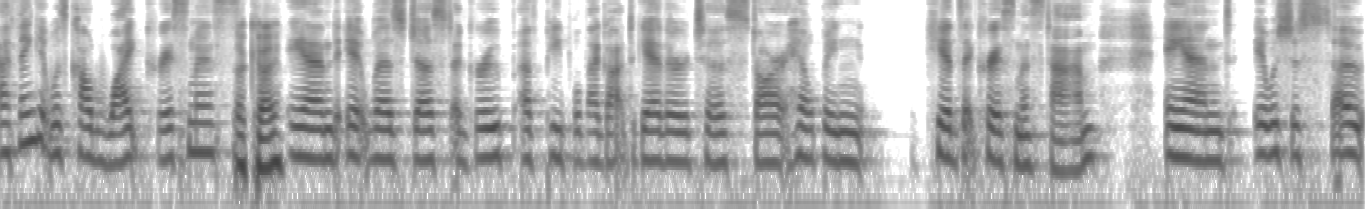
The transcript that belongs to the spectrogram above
I think it was called White Christmas. Okay, and it was just a group of people that got together to start helping kids at Christmas time, and it was just so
